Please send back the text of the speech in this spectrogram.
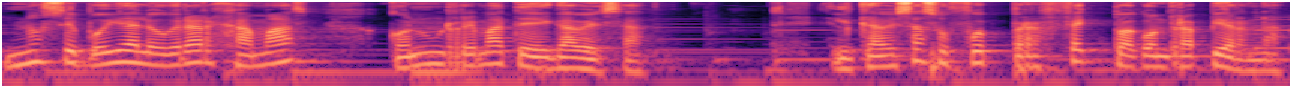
no se podía lograr jamás con un remate de cabeza. El cabezazo fue perfecto a contrapierna,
